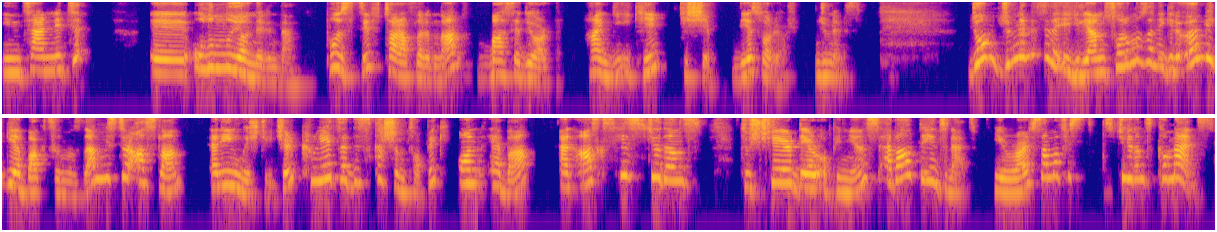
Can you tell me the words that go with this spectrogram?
İnternetin e, olumlu yönlerinden, pozitif taraflarından bahsediyor. Hangi iki kişi diye soruyor cümlemiz. Cümlemizle ilgili yani sorumuzla ilgili ön bilgiye baktığımızda Mr. Aslan, an English teacher, creates a discussion topic on EBA and asks his students to share their opinions about the internet. Here are some of his students' comments.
